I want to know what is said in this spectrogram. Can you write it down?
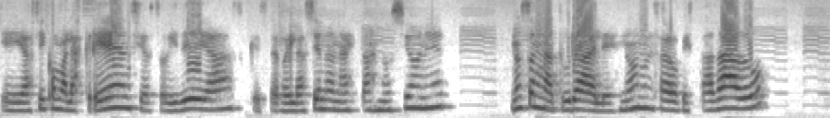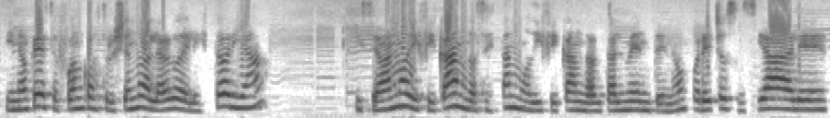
eh, así como las creencias o ideas que se relacionan a estas nociones, no son naturales, ¿no? No es algo que está dado, sino que se fueron construyendo a lo largo de la historia y se van modificando, se están modificando actualmente, ¿no? Por hechos sociales,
